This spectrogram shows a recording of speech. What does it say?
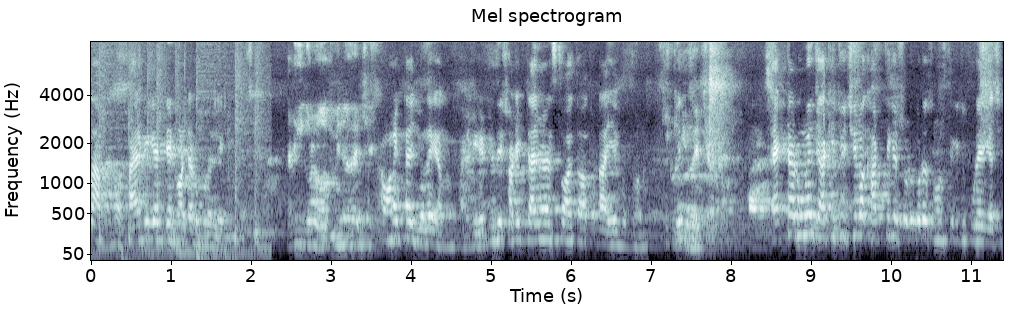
না ফায়ার ব্রিগেড দেড় ঘণ্টার উপরে লেগে গেছে। অনেকটাই জ্বলে গেল। ফায়ার ব্রিগেড যদি সঠিক টাইমে আসতো হয়তো অতটা ইয়ে হতো না। কি ক্ষতি হয়েছে? একটা রুমে যা কিছু ছিল খাট থেকে শুরু করে সমস্ত কিছু পুড়ে গেছে।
